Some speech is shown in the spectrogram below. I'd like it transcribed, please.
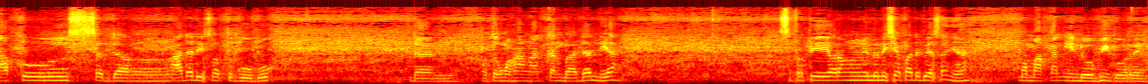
Aku sedang ada di suatu gubuk dan untuk menghangatkan badan ya. Seperti orang Indonesia pada biasanya memakan indomie goreng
